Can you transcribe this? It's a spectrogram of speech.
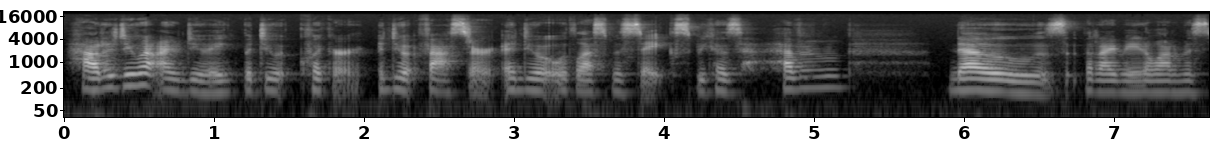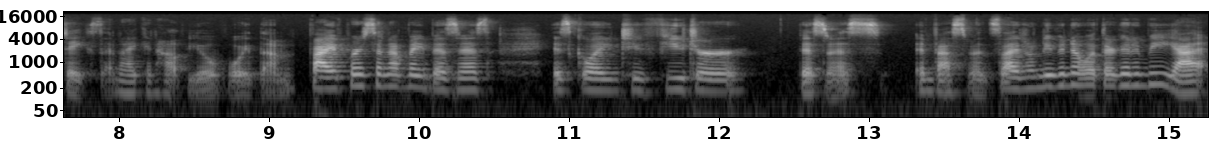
how to do what I'm doing, but do it quicker and do it faster and do it with less mistakes because heaven knows that I made a lot of mistakes and I can help you avoid them. 5% of my business is going to future business investments. I don't even know what they're going to be yet.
